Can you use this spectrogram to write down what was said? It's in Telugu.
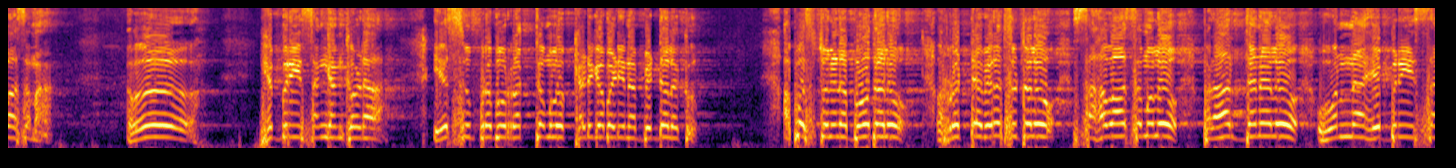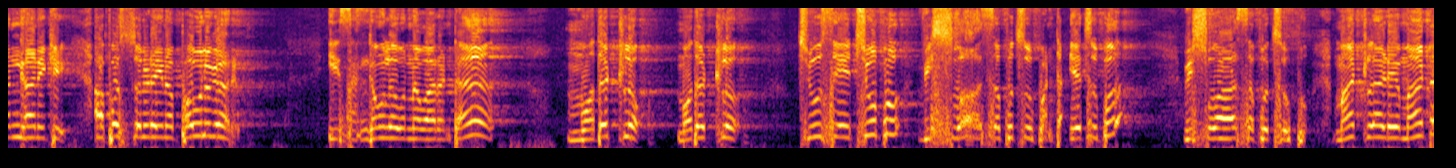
విశ్వాసమా? ఓ హెబ్రి సంఘం కూడా యేసు ప్రభు రక్తంలో కడగబడిన బిడ్డలకు అపస్తుల బోధలో రొట్టె విరచుటలో సహవాసములో ప్రార్థనలో ఉన్న హెబ్రి సంఘానికి అపస్తులుడైన పౌలు గారు ఈ సంఘంలో ఉన్నవారంట మొదట్లో మొదట్లో చూసే చూపు విశ్వాసపు చూపు అంట ఏ చూపు? విశ్వాసపు చూపు. మాట్లాడే మాట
